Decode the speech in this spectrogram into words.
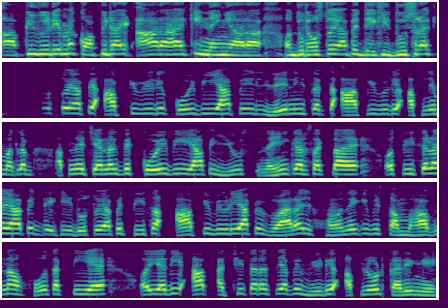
आपकी वीडियो में कॉपीराइट आ रहा है कि नहीं आ रहा? और दोस्तों, यहाँ पे देखिए, दूसरा दोस्तों, यहाँ पे आपकी वीडियो कोई भी यहाँ पे ले नहीं सकता। आपकी वीडियो अपने मतलब अपने चैनल पे कोई भी यहाँ पे यूज़ नहीं कर सकता है। और तीसरा यहाँ पे देखिए दोस्तों, यहाँ पे तीसरा आपकी वीडियो यहाँ पे वायरल होने की भी संभावना हो सकती है। और यदि आप अच्छी तरह से यहाँ पे वीडियो अपलोड करेंगे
